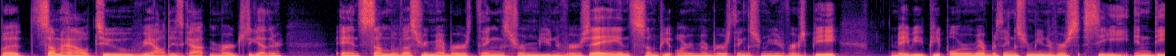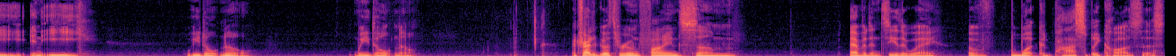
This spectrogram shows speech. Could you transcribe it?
But somehow two realities got merged together and some of us remember things from universe A and some people remember things from universe B. Maybe people remember things from universe C and D and E. We don't know. We don't know. I try to go through and find some evidence either way of what could possibly cause this.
